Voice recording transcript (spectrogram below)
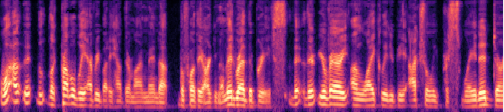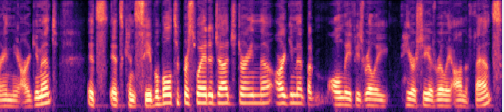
well, uh, look, probably everybody had their mind made up before the argument. They'd read the briefs. They're, you're very unlikely to be actually persuaded during the argument. It's it's conceivable to persuade a judge during the argument, but only if he's really he or she is really on the fence.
